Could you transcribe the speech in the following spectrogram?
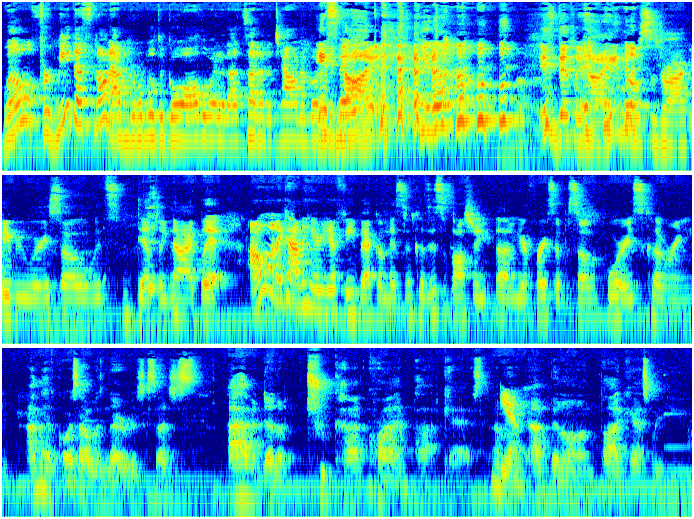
"Well, for me, that's not abnormal to go all the way to that side of the town and go to It's the bank." not. You know. It's definitely not. He loves to drive everywhere, so it's definitely not. But I want to kind of hear your feedback on this one because this is also um, your first episode, of course, covering. I mean, of course, I was nervous because I just I haven't done a true crime podcast. I Yeah. mean, I've been on podcasts where you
